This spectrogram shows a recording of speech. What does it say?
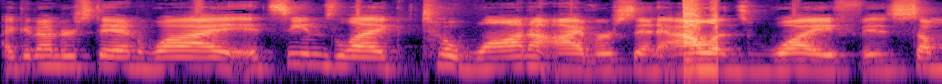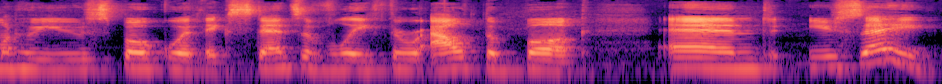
I can understand why. It seems like Tawana Iverson, Allen's wife, is someone who you spoke with extensively throughout the book. And you say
